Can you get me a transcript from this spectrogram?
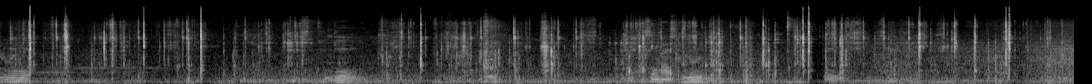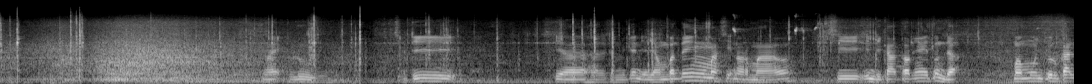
dulu ini. Jadi kasih naik dulu ini. naik dulu. Jadi ya hal demikian ya. Yang penting masih normal. Si indikatornya itu tidak memunculkan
